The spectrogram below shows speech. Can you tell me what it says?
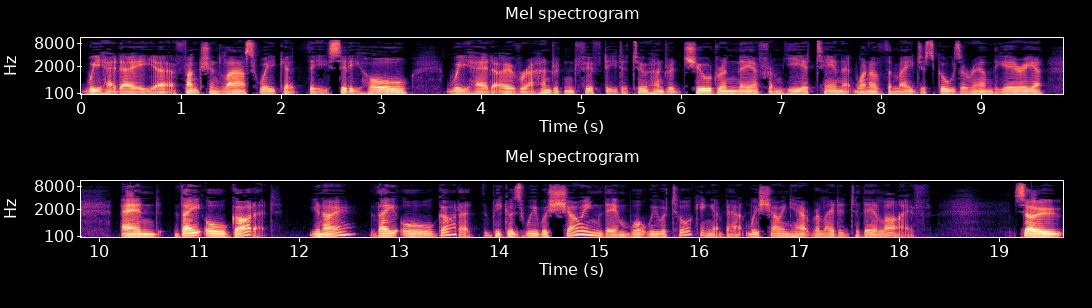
we had a uh, function last week at the City Hall. We had over 150 to 200 children there from year 10 at one of the major schools around the area. And they all got it. You know, they all got it because we were showing them what we were talking about. We're showing how it related to their life. So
